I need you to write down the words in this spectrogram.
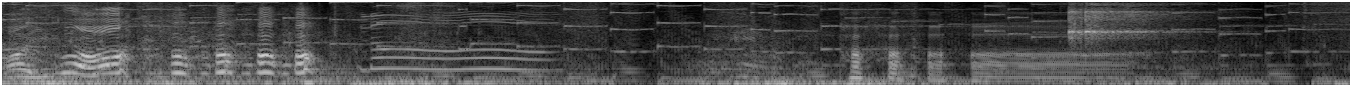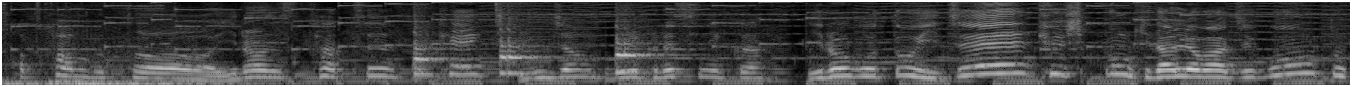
아! 이거! 하하하하. 첫 판부터 이런 스타트? 오케이. 인정. 늘 그랬으니까. 이러고 또 이제 큐 10분 기다려가지고 또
